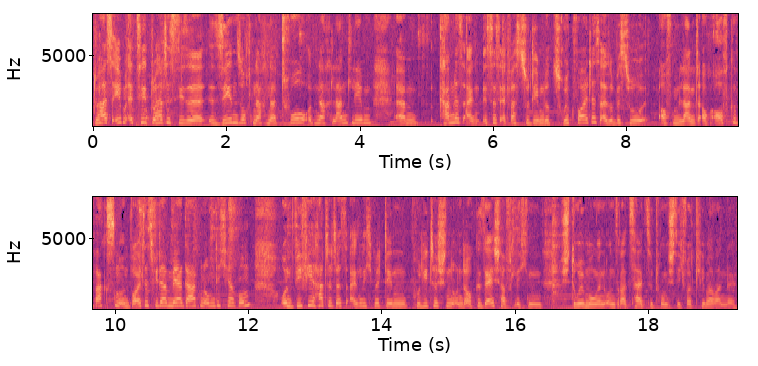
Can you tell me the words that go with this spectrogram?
Du hast eben erzählt, du hattest diese Sehnsucht nach Natur und nach Landleben. Ähm, kam das, ist das etwas, zu dem du zurück wolltest? Also bist du auf dem Land auch aufgewachsen und wolltest wieder mehr Garten um dich herum? Und wie viel hatte das eigentlich mit den politischen und auch gesellschaftlichen Strömungen unserer Zeit zu tun? Stichwort Klimawandel.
